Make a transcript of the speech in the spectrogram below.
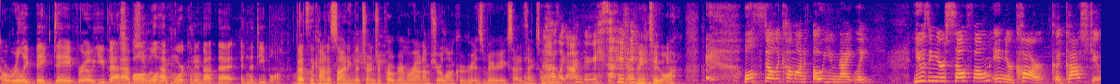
A really big day for OU basketball, Absolutely. and we'll have more coming about that in the D block. That's the kind of signing that turns your program around. I'm sure Lon Kruger is very excited. Thanks, Holden. I was like, I'm very excited. yeah, me too. Aren't? well, still to come on OU Nightly. Using your cell phone in your car could cost you.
